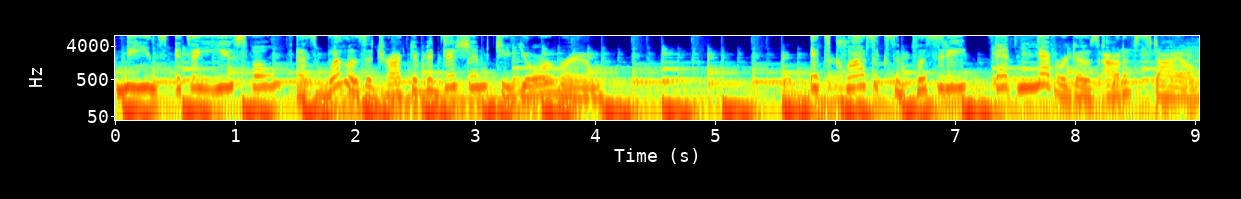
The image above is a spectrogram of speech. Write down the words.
means it's a useful as well as attractive addition to your room. It's classic simplicity that never goes out of style.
